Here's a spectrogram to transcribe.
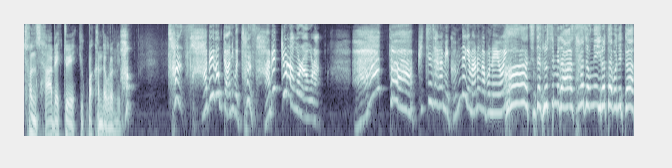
1,400조에 육박한다고 합니다. 헉! 1,400억도 아니고 1,400조라고 라고라. 아 따, 빚진 사람이 겁나게 많은가 보네요. 아, 진짜 그렇습니다. 사정이 이렇다 보니까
